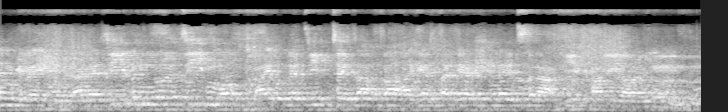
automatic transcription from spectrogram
Malmgren mit einer 707 auf 317 sagt, war er gestern der schnellste nach vier Quali-Läufen.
